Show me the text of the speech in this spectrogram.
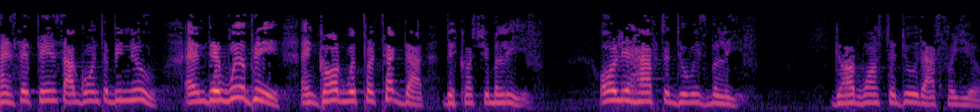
and say things are going to be new. And they will be. And God will protect that because you believe. All you have to do is believe. God wants to do that for you.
